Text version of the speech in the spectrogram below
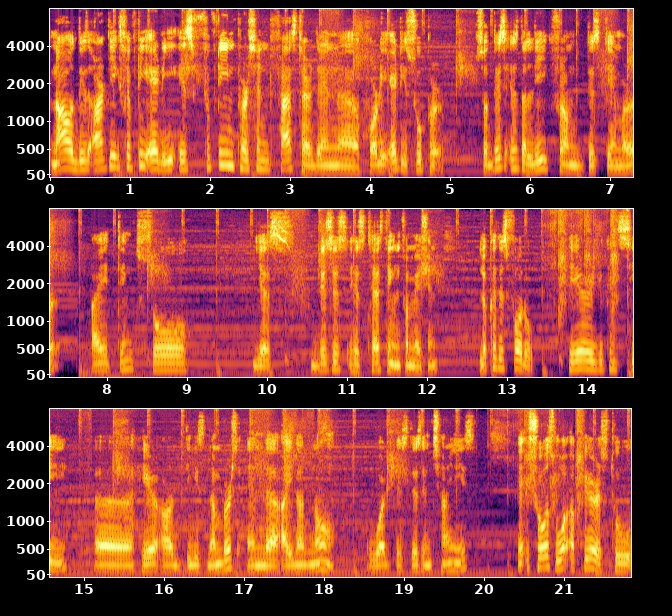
now this RTX 5080 is 15% faster than uh, 4080 Super. So this is the leak from this gamer. I think so. Yes, this is his testing information. Look at this photo. Here you can see. Uh, here are these numbers, and uh, I don't know what is this in Chinese. It shows what appears to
